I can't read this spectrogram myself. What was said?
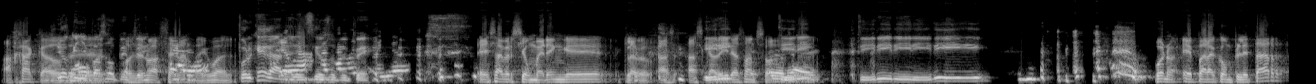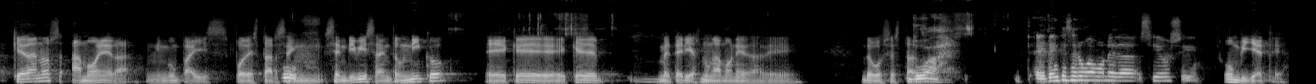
A jaca, os, de, pasó, os de Nueva Zelanda igual. Por que gana dicía o Pepe? Esa versión merengue, claro, as, as cadeiras van solas. Tiririririri. Bueno, e para completar, quédanos a moneda. Ningún país pode estar sen, sen divisa. Entón, Nico, eh, que, que meterías nunha moneda de, do vos estado? Buah. E ten que ser unha moneda sí ou sí? Un billete.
